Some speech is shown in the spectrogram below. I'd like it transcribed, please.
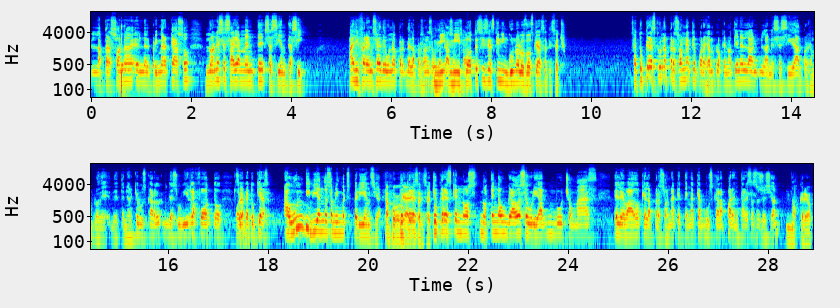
la persona en el primer caso no necesariamente se siente así. A diferencia de, una, de la persona en el segundo mi, caso. Mi hipótesis es que ninguno de los dos queda satisfecho. O sea, ¿tú crees que una persona que, por ejemplo, que no tiene la, necesidad, por ejemplo, de, tener que buscar, de subir la foto o lo que tú quieras, aún viviendo esa misma experiencia, tampoco ¿tú quedaría crees, satisfecho? ¿Tú crees que no, no tenga un grado de seguridad mucho más elevado que la persona que tenga que buscar aparentar esa asociación? No creo.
